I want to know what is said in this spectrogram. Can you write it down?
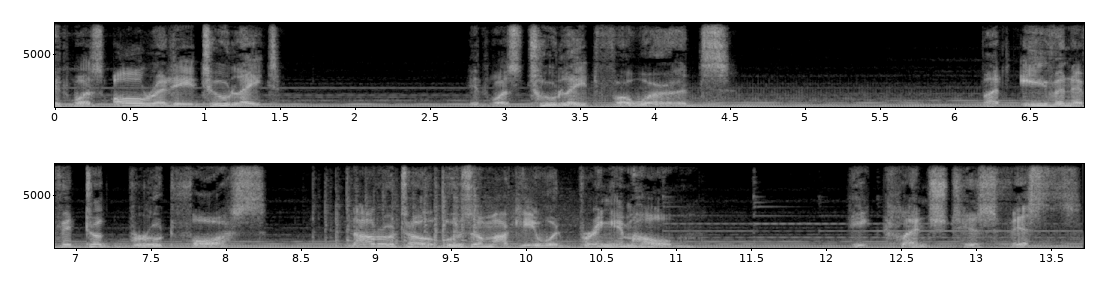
It was already too late. It was too late for words. But even if it took brute force, Naruto Uzumaki would bring him home. He clenched his fists.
